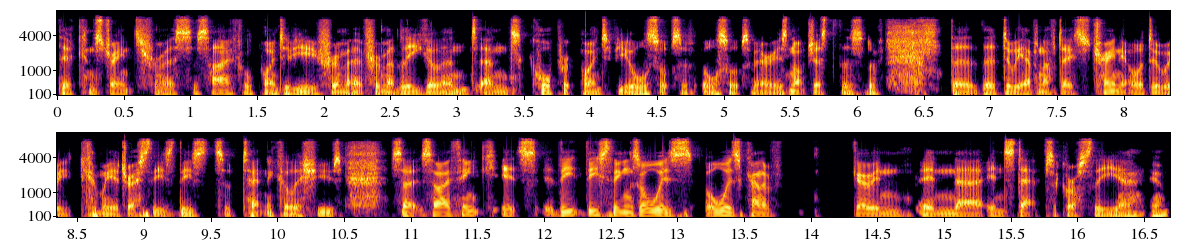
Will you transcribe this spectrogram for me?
the constraints from a societal point of view, from a from a legal and and corporate point of view, all sorts of all sorts of areas. Not just the sort of the, the do we have enough data to train it, or do we can we address these these sort of technical issues? So so I think it's the, these things always always kind of go in in uh, in steps across the uh, you know,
